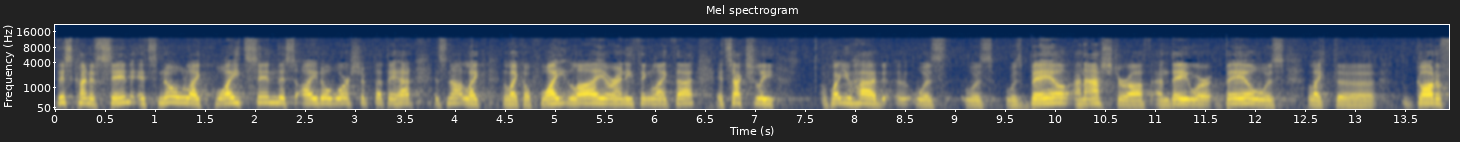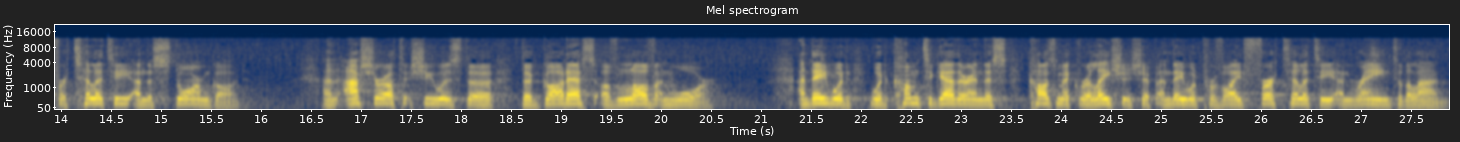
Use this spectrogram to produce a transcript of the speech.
this kind of sin, it's no like white sin, this idol worship that they had. It's not like, like a white lie or anything like that. It's actually what you had uh, was, was, was Baal and Ashtaroth, and they were, Baal was like the god of fertility and the storm god. And Asheroth, she was the, the goddess of love and war. And they would, would come together in this cosmic relationship and they would provide fertility and rain to the land.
